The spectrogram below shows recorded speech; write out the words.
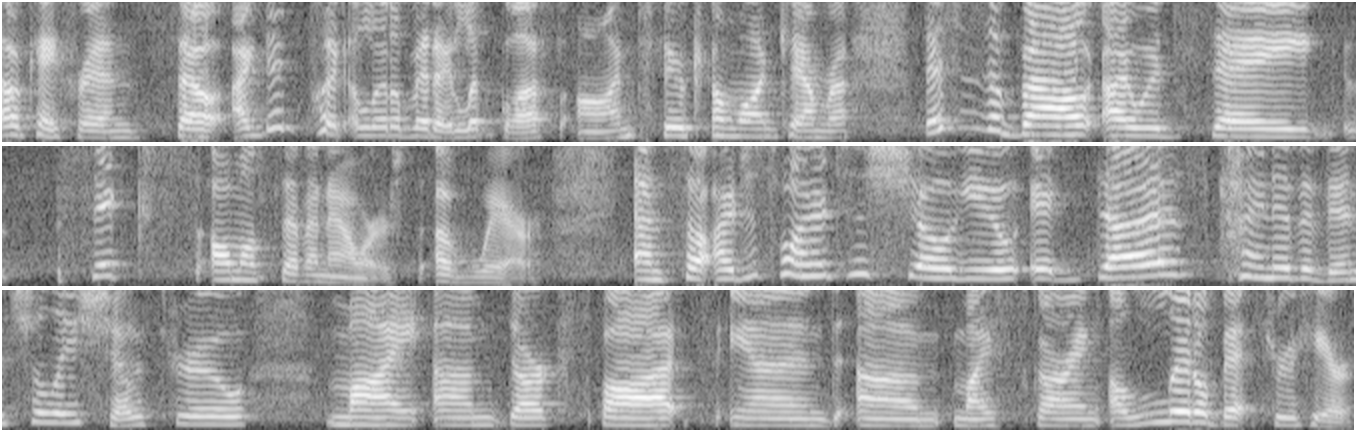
Okay friends, so I did put a little bit of lip gloss on to come on camera. This is about, I would say, six almost seven hours of wear and so i just wanted to show you it does kind of eventually show through my um, dark spots and um, my scarring a little bit through here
